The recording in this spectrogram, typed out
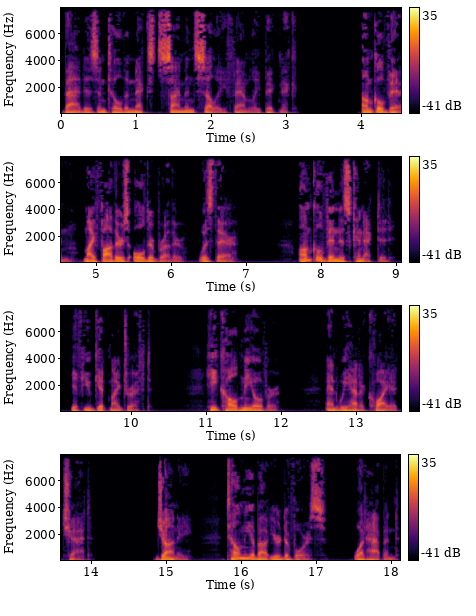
That is until the next Simon Selly family picnic. Uncle Vin, my father's older brother, was there. Uncle Vin is connected if you get my drift. He called me over, and we had a quiet chat. Johnny, tell me about your divorce. What happened?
